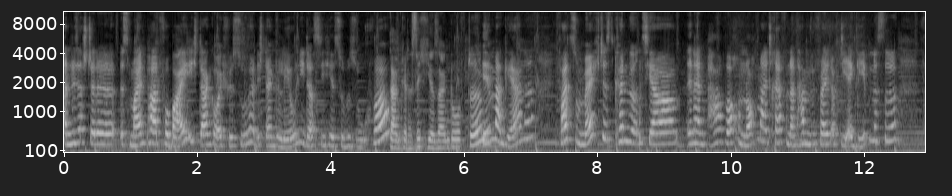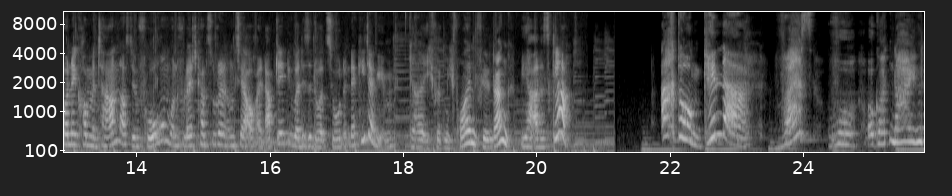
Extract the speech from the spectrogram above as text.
an dieser Stelle ist mein Part vorbei. Ich danke euch fürs Zuhören. Ich danke Leonie, dass sie hier zu Besuch war. Danke, dass ich hier sein durfte. Immer gerne. Falls du möchtest, können wir uns ja in ein paar Wochen nochmal treffen. Dann haben wir vielleicht auch die Ergebnisse von den Kommentaren aus dem Forum und vielleicht kannst du dann uns ja auch ein Update über die Situation in der Kita geben. Ja, ich würde mich freuen. Vielen Dank. Ja, alles klar. Achtung, Kinder! Was? Wo? Oh Gott, nein.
